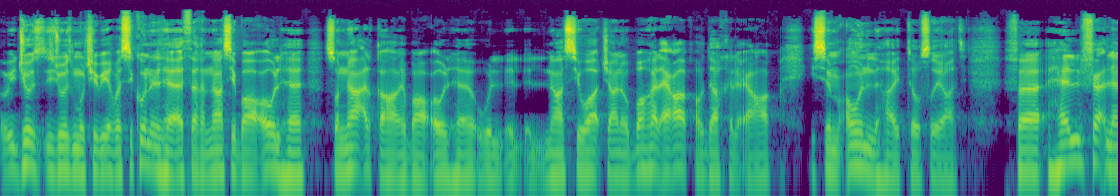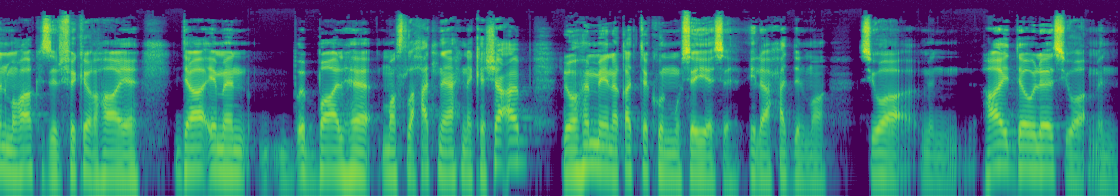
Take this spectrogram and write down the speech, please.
يجوز يجوز مو كبير بس يكون لها أثر. الناس يباعوا لها صناع القرار يباعوا لها والناس سواء كانوا برا العراق أو داخل العراق يسمعون لهاي التوصيات. فهل فعلا مراكز الفكر هاي دائما ببالها مصلحتنا إحنا كشعب؟ لو همنا قد تكون مسيسة إلى حد ما سواء من هاي الدولة سواء من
